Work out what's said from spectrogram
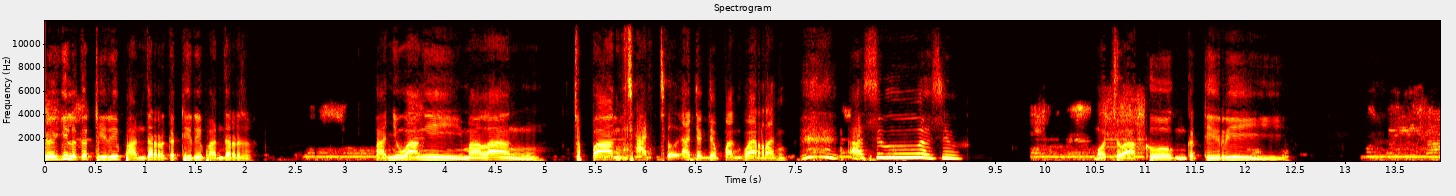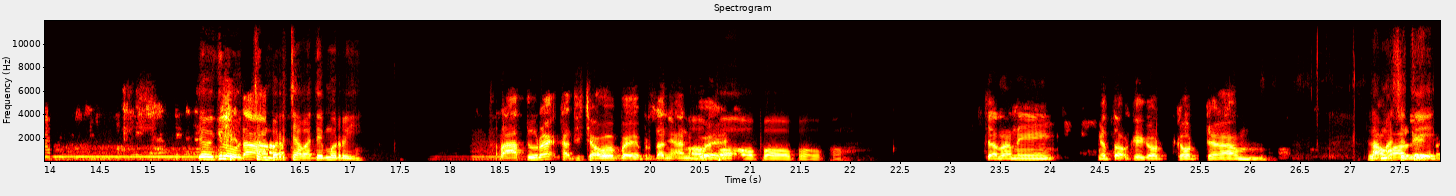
Lho iki lho Kediri Banter, Kediri Banter. Banyuwangi, Malang, Jepang, cancuk ajak Jepang bareng. Asu, asu. Mojo Agung, Kediri. Yo iki lho Jember Jawa Timur iki. Ratu rek gak dijawab ya pertanyaan gue. Apa apa apa apa. Carane ngetokke kod kodam. Lah maksudnya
